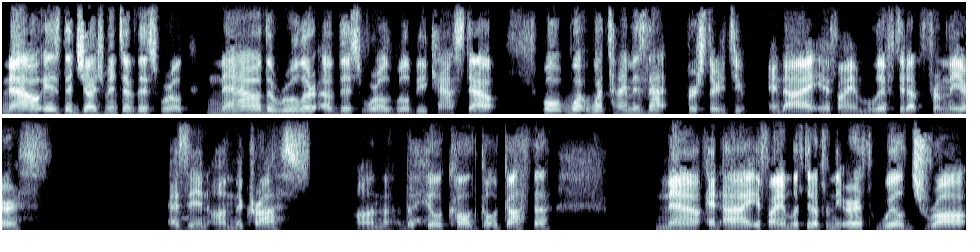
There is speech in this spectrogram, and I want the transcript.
Now is the judgment of this world. Now the ruler of this world will be cast out. Well, what, what time is that? Verse 32. And I, if I am lifted up from the earth, as in on the cross, on the, the hill called Golgotha, now, and I, if I am lifted up from the earth, will draw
